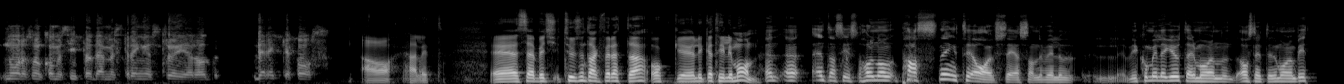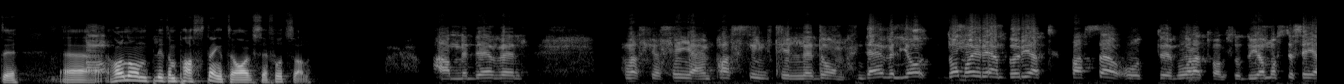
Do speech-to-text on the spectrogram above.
några som kommer sitta där med Strängnäs-tröjor och det räcker för oss. Ja, härligt. Eh, Sebic, tusen tack för detta och eh, lycka till imorgon. En, en, en sist, har du någon passning till AFC som du vill... Vi kommer lägga ut det här avsnittet imorgon bitti. Eh, har du någon liten passning till AFC Futsal? Ja, men det är väl, vad ska jag säga, en passning till dem. Det är väl jag, de har ju redan börjat passa åt eh, vårat håll, så jag måste säga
